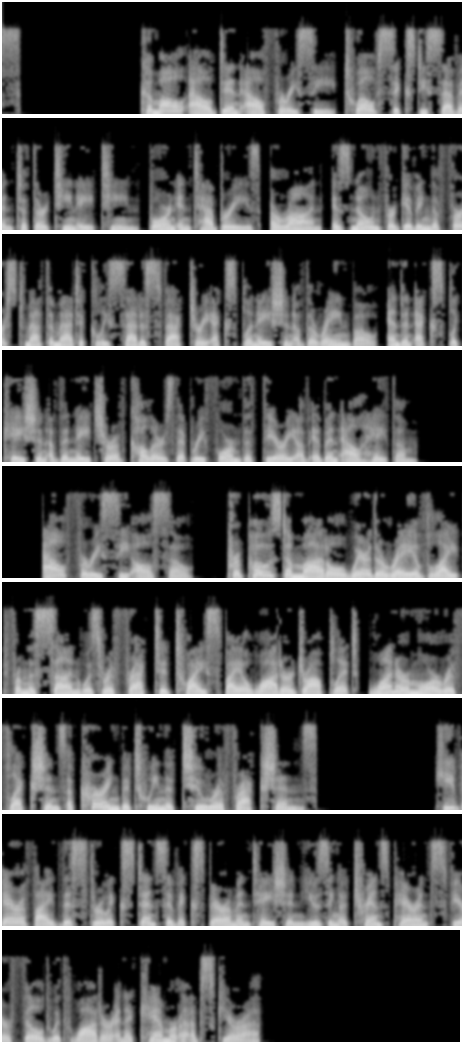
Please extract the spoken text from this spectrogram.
Kamal al-Din al-Farisi (1267–1318), born in Tabriz, Iran, is known for giving the first mathematically satisfactory explanation of the rainbow, and an explication of the nature of colors that reformed the theory of Ibn al-Haytham. Al-Farisi also proposed a model where the ray of light from the sun was refracted twice by a water droplet, one or more reflections occurring between the two refractions. He verified this through extensive experimentation using a transparent sphere filled with water and a camera obscura.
